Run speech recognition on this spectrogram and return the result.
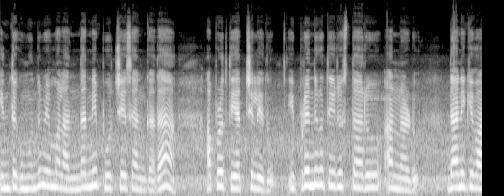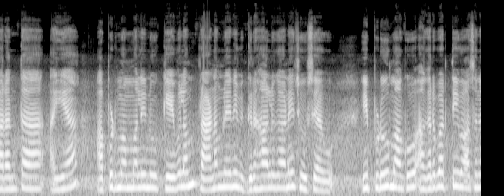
ఇంతకు ముందు మిమ్మల్ని అందరినీ పూజ చేశాను కదా అప్పుడు తీర్చలేదు ఇప్పుడెందుకు తీరుస్తారు? అన్నాడు. దానికి వారంతా అయ్యా అప్పుడు మమ్మల్ని నువ్వు కేవలం ప్రాణం లేని విగ్రహాలుగానే చూశావు. ఇప్పుడు మాకు అగరబత్తి వాసన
